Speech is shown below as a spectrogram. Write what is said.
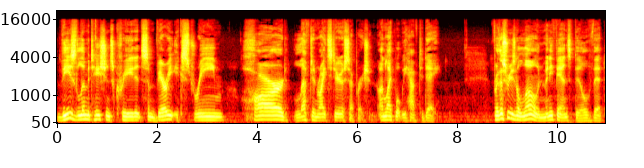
These limitations created some very extreme, hard left and right stereo separation, unlike what we have today. For this reason alone, many fans feel that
